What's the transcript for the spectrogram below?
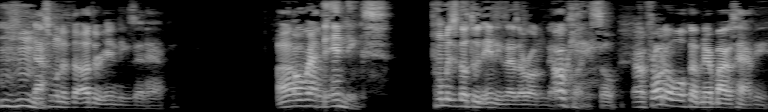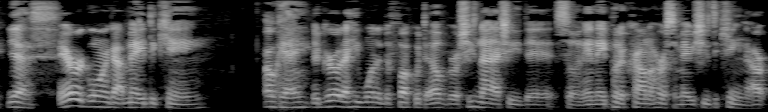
Mhm. That's one of the other endings that happen. Oh, we're at Um, the endings. I'm gonna just go through the endings as I wrote them down. Okay. So Frodo woke up and everybody was happy. Yes. Aragorn got made the king. Okay. The girl that he wanted to fuck with the elf girl, she's not actually dead. So and they put a crown on her, so maybe she's the king now, or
